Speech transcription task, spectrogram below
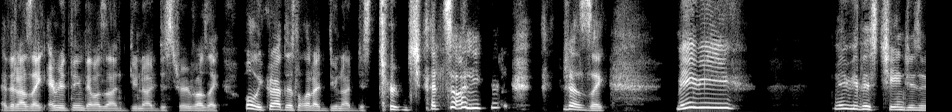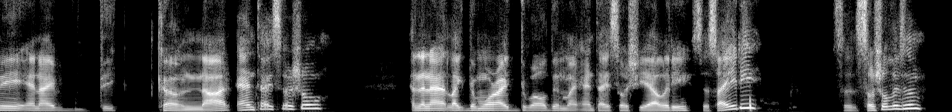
And then I was like, everything that was on Do Not Disturb, I was like, holy crap, there's a lot of Do Not Disturb chats on here. And I was like, maybe, maybe this changes me and I become not antisocial. And then I like the more I dwelled in my antisociality society, so socialism,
